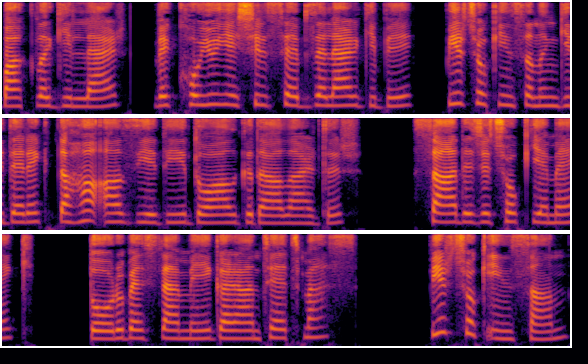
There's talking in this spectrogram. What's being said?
baklagiller ve koyu yeşil sebzeler gibi birçok insanın giderek daha az yediği doğal gıdalardır. Sadece çok yemek doğru beslenmeyi garanti etmez. Birçok insan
